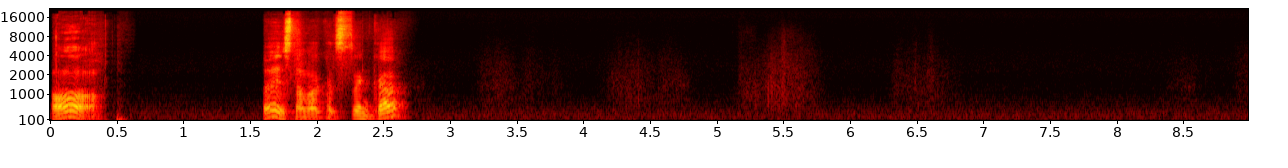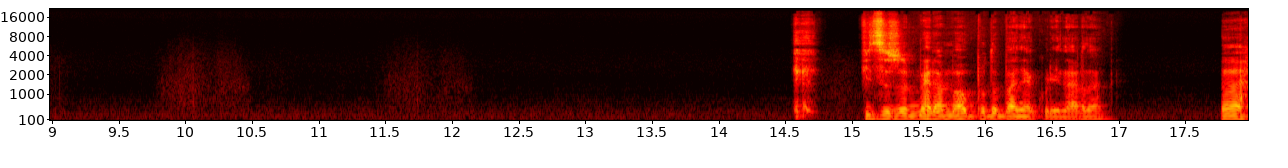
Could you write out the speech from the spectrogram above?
O! To jest nowa cutscenka? Widzę, że Mera ma upodobania kulinarne. Ech.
